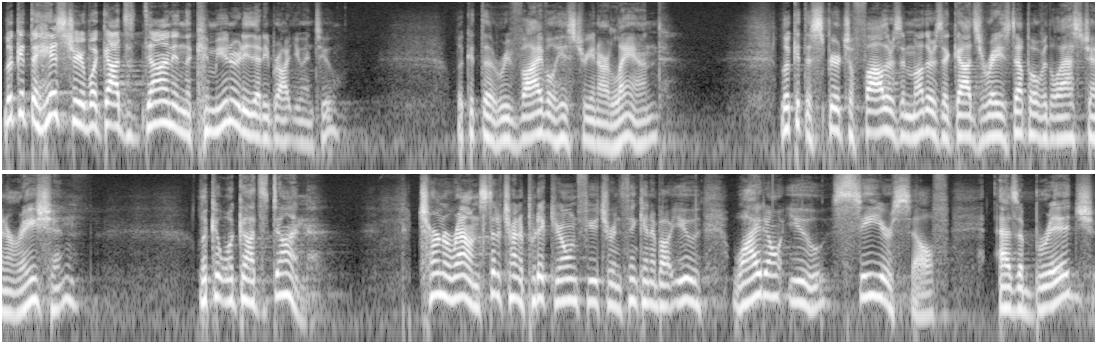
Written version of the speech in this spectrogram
Look at the history of what God's done in the community that He brought you into. Look at the revival history in our land. Look at the spiritual fathers and mothers that God's raised up over the last generation. Look at what God's done. Turn around. Instead of trying to predict your own future and thinking about you, why don't you see yourself as a bridge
